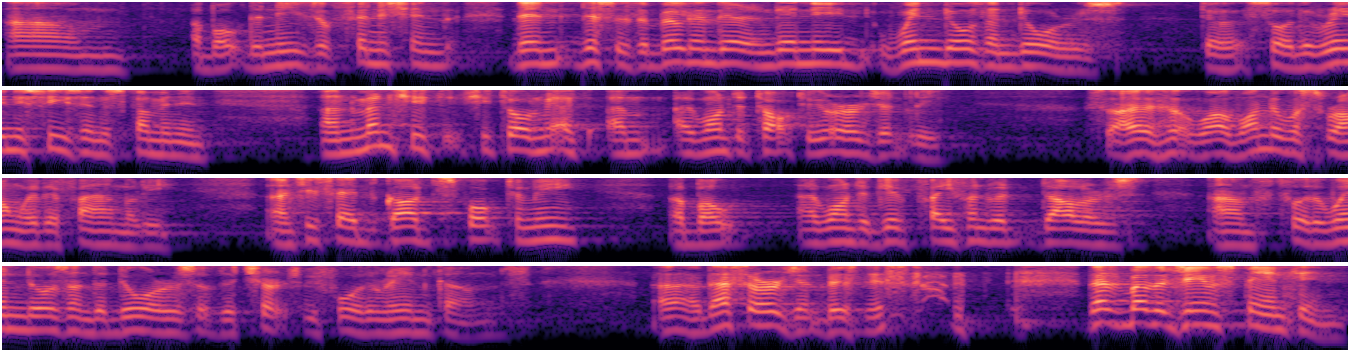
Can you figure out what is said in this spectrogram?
um, about the needs of finishing. Then this is the building there, and they need windows and doors. To, so the rainy season is coming in. And the minute she, she told me, I, I want to talk to you urgently. So I, well, I wonder what's wrong with their family. And she said, God spoke to me about, I want to give $500 um, for the windows and the doors of the church before the rain comes. Uh, that's urgent business. that's Brother James painting.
